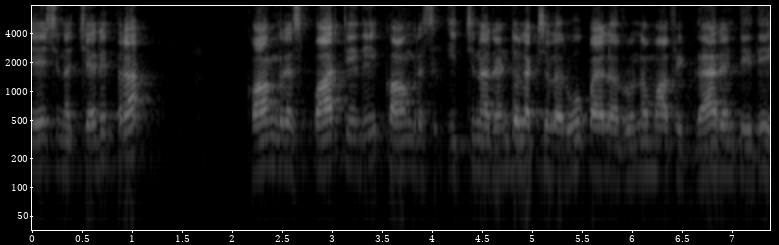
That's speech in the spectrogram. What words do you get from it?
చేసిన చరిత్ర కాంగ్రెస్ పార్టీది కాంగ్రెస్ ఇచ్చిన రెండు లక్షల రూపాయల రుణమాఫీ గ్యారంటీది.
